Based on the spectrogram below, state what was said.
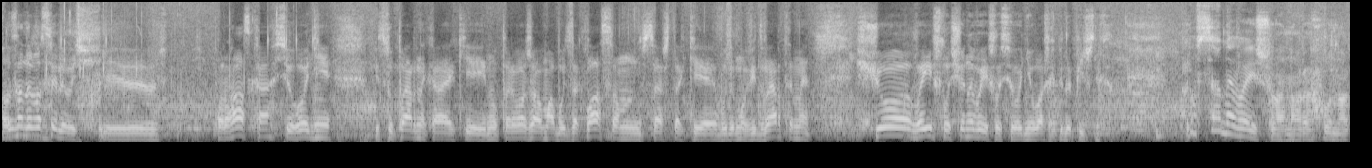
Олександр Васильович, е, поразка сьогодні від суперника, який ну, переважав, мабуть, за класом. Все ж таки будемо відвертими. Що вийшло, що не вийшло сьогодні у ваших підопічних? Ну, все не вийшло. Ну, рахунок,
